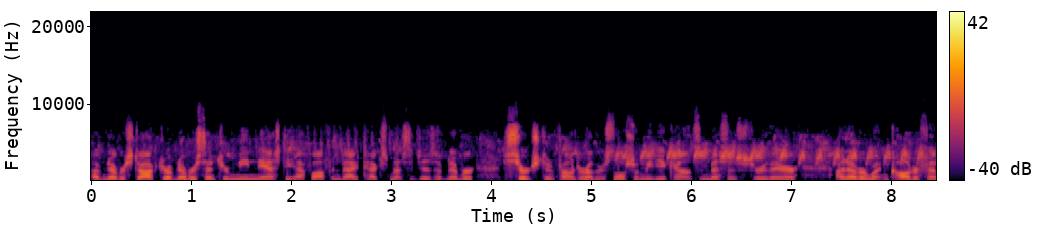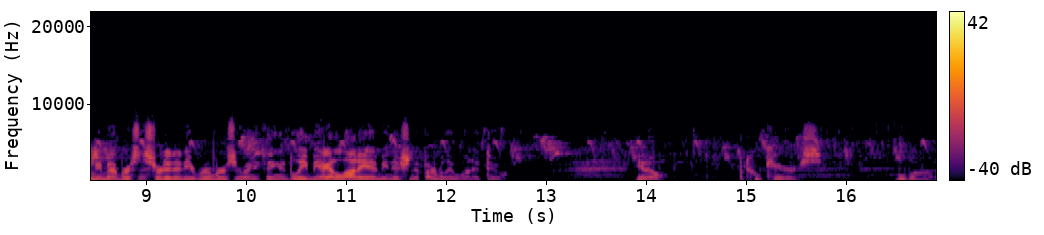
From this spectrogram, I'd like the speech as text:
I've never stalked her. I've never sent her mean, nasty F off and die text messages. I've never searched and found her other social media accounts and messaged her there. I never went and called her family members and started any rumors or anything. And believe me, I got a lot of ammunition if I really wanted to. You know, but who cares? Move on.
